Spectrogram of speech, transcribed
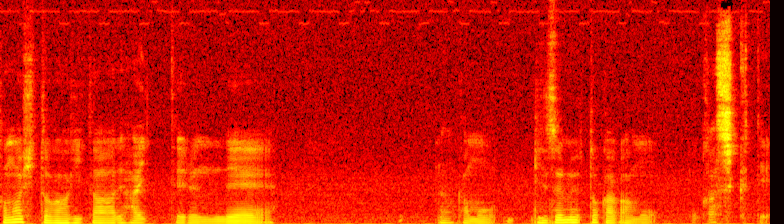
その人がギターで入ってるんでなんかもうリズムとかがもうおかしくて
